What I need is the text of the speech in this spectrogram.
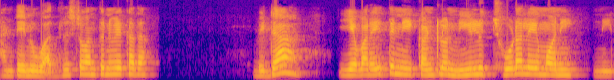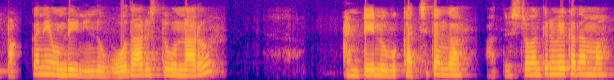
అంటే నువ్వు అదృష్టవంతునివే కదా. బిడ్డా ఎవరైతే నీ కంట్లో నీళ్ళు చూడలేము అని నీ పక్కనే ఉండి నిన్ను ఓదారుస్తూ ఉన్నారో అంటే నువ్వు ఖచ్చితంగా అదృష్టవంతునివే కదమ్మా.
